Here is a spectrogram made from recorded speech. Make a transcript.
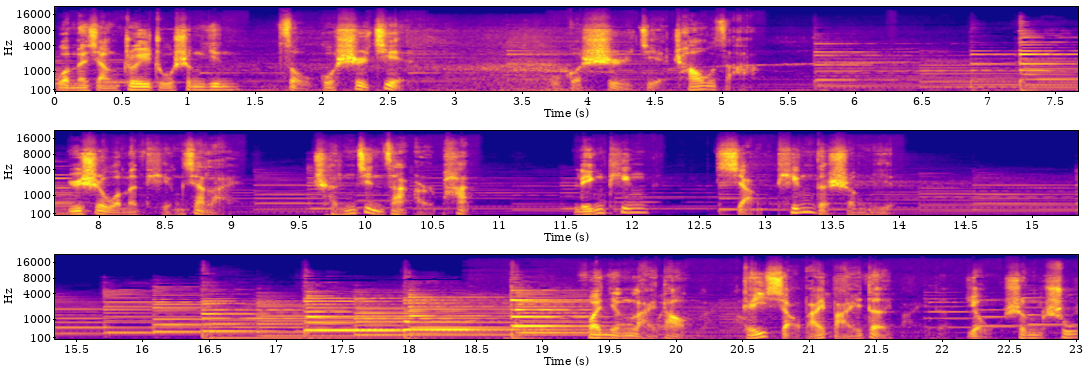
我们想追逐声音，走过世界，不过世界嘈杂。于是我们停下来，沉浸在耳畔，聆听想听的声音。欢迎来到给小白白的有声书。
